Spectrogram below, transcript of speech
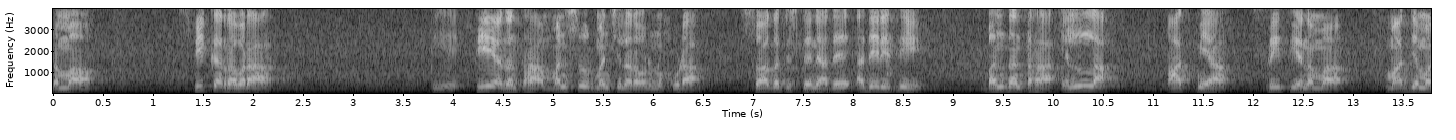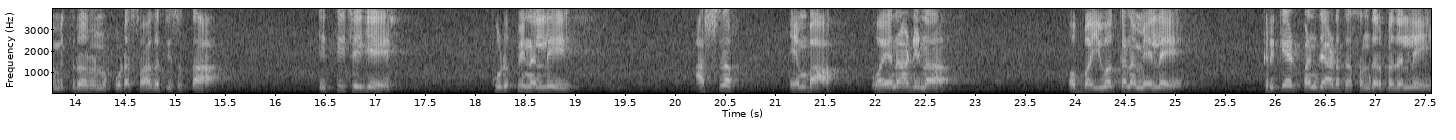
ನಮ್ಮ ಸ್ಪೀಕರ್ ಅವರ ಪಿ ಎ ಪಿ ಎ ಆದಂತಹ ಮನ್ಸೂರ್ ಮಂಚಿಲರ್ ಅವರನ್ನು ಕೂಡ ಸ್ವಾಗತಿಸ್ತೇನೆ. ಅದೇ ಅದೇ ರೀತಿ ಬಂದಂತಹ ಎಲ್ಲ ಆತ್ಮೀಯ ಪ್ರೀತಿಯ ನಮ್ಮ ಮಾಧ್ಯಮ ಮಿತ್ರರನ್ನು ಕೂಡ ಸ್ವಾಗತಿಸುತ್ತಾ ಇತ್ತೀಚೆಗೆ ಕುಡುಪಿನಲ್ಲಿ ಅಶ್ರಫ್ ಎಂಬ ವಯನಾಡಿನ ಒಬ್ಬ ಯುವಕನ ಮೇಲೆ ಕ್ರಿಕೆಟ್ ಪಂದ್ಯಾಡದ ಸಂದರ್ಭದಲ್ಲಿ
